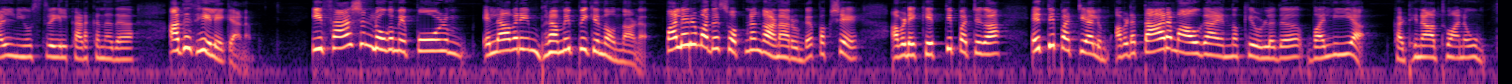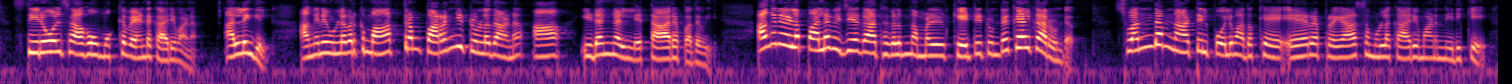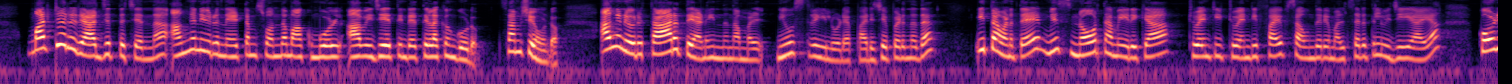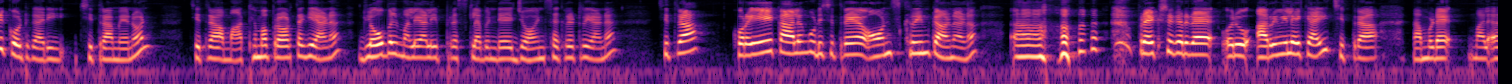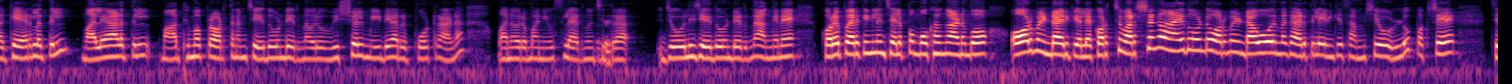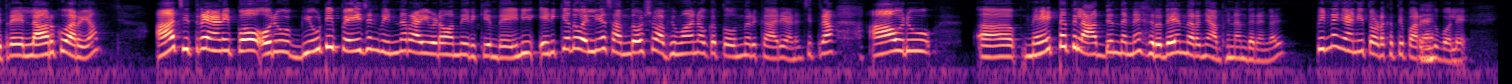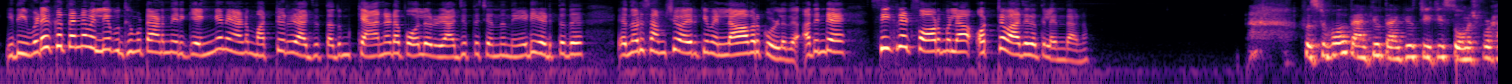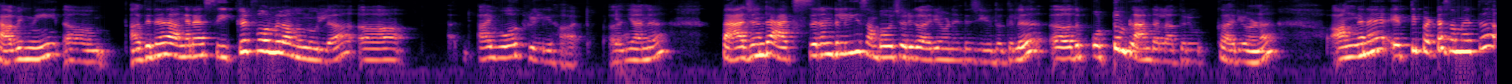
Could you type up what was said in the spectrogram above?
നമ്മൾ ന്യൂസ് ത്രീയിൽ കടക്കുന്നത് അതിഥിയിലേക്കാണ്. ഈ ഫാഷൻ ലോകം എപ്പോഴും എല്ലാവരെയും ഭ്രമിപ്പിക്കുന്ന ഒന്നാണ്. പലരും അത് സ്വപ്നം കാണാറുണ്ട്. പക്ഷേ അവിടേക്ക് എത്തിപ്പറ്റുക എത്തിപ്പറ്റിയാലും അവിടെ താരമാവുക എന്നൊക്കെയുള്ളത് വലിയ കഠിനാധ്വാനവും സ്ഥിരോത്സാഹവും ഒക്കെ വേണ്ട കാര്യമാണ്. അല്ലെങ്കിൽ അങ്ങനെയുള്ളവർക്ക് മാത്രം പറഞ്ഞിട്ടുള്ളതാണ് ആ ഇടങ്ങളിലെ താരപദവി. അങ്ങനെയുള്ള പല വിജയഗാഥകളും നമ്മൾ കേട്ടിട്ടുണ്ട് കേൾക്കാറുണ്ട്. സ്വന്തം നാട്ടിൽ പോലും അതൊക്കെ ഏറെ പ്രയാസമുള്ള കാര്യമാണെന്നിരിക്കെ മറ്റൊരു രാജ്യത്ത് ചെന്ന് അങ്ങനെയൊരു നേട്ടം സ്വന്തമാക്കുമ്പോൾ ആ വിജയത്തിന്റെ തിളക്കം കൂടും. സംശയമുണ്ടോ? അങ്ങനെ ഒരു താരത്തെയാണ് ഇന്ന് നമ്മൾ ന്യൂസ് ത്രീയിലൂടെ പരിചയപ്പെടുന്നത്. ഇത്തവണത്തെ Miss North America twenty twenty five സൗന്ദര്യ മത്സരത്തിൽ വിജയിയായ കോഴിക്കോട്ടുകാരി ചിത്ര മേനോൻ. ചിത്ര മാധ്യമ പ്രവർത്തകയാണ് ഗ്ലോബൽ മലയാളി പ്രസ് ക്ലബിന്റെ ജോയിന്റ് സെക്രട്ടറിയാണ്. ചിത്ര കുറേ കാലം കൂടി ചിത്രയെ ഓൺ സ്ക്രീൻ കാണുകയാണ് പ്രേക്ഷകരുടെ ഒരു അറിവിലേക്കായി ചിത്ര നമ്മുടെ മല കേരളത്തിൽ മലയാളത്തിൽ മാധ്യമ പ്രവർത്തനം ചെയ്തുകൊണ്ടിരുന്ന ഒരു വിഷ്വൽ മീഡിയ റിപ്പോർട്ടറാണ് മനോരമ ന്യൂസിലായിരുന്നു ചിത്ര ജോലി ചെയ്തുകൊണ്ടിരുന്നത്. അങ്ങനെ കുറേ പേർക്കെങ്കിലും ചിലപ്പോൾ മുഖം കാണുമ്പോൾ ഓർമ്മ ഉണ്ടായിരിക്കും അല്ലേ? കുറച്ച് വർഷങ്ങളായതുകൊണ്ട് ഓർമ്മ ഉണ്ടാവുമോ എന്ന കാര്യത്തിൽ എനിക്ക് സംശയമുള്ളൂ. പക്ഷേ ചിത്ര എല്ലാവർക്കും അറിയാം. ആ ചിത്രയാണ് ഇപ്പോൾ ഒരു ബ്യൂട്ടി പേജൻ വിന്നറായി ഇവിടെ വന്നിരിക്കുന്നത്. ഇനി എനിക്കത് വലിയ സന്തോഷവും അഭിമാനവും ഒക്കെ തോന്നുന്ന ഒരു കാര്യമാണ്. ചിത്ര ആ ഒരു നേട്ടത്തിൽ ആദ്യം തന്നെ ഹൃദയം നിറഞ്ഞ അഭിനന്ദനങ്ങൾ. പിന്നെ ഞാൻ ഈ തുടക്കത്തിൽ പറഞ്ഞതുപോലെ ഇത് ഇവിടെയൊക്കെ തന്നെ വലിയ ബുദ്ധിമുട്ടാണെന്നിരിക്കും എങ്ങനെയാണ് മറ്റൊരു രാജ്യത്ത് അതും കാനഡ പോലെ ഒരു രാജ്യത്ത് ചെന്ന് നേടിയെടുത്തത് എന്നൊരു സംശയമായിരിക്കും എല്ലാവർക്കും ഉള്ളത്. അതിന്റെ സീക്രട്ട് ഫോർമുല ഒറ്റ വാചകത്തിൽ എന്താണ്? First of all thank you thank you ചേച്ചി so much for having me അതിന് അങ്ങനെ സീക്രട്ട് ഫോർമുല ഒന്നുമില്ല ഐ വർക്ക് റിയലി ഹാർഡ് ഞാൻ പാജന്റ് ആക്സിഡന്റലി സംഭവിച്ച ഒരു കാര്യമാണ് എന്റെ ജീവിതത്തിൽ അത് ഒട്ടും പ്ലാൻഡ് അല്ലാത്തൊരു കാര്യമാണ്. അങ്ങനെ എത്തിപ്പെട്ട സമയത്ത്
